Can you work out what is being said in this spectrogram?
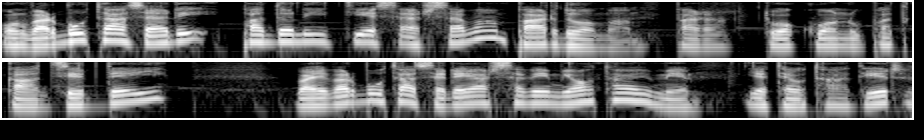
un varbūt tās arī padalīties ar savām pārdomām par to, ko nu pat kā dzirdēji, vai varbūt tās arī ar saviem jautājumiem. Ja tev tādi ir,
